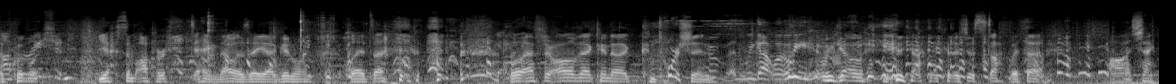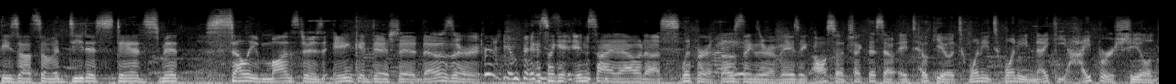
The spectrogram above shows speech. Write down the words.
equivalent. Operation. Yeah, some operation. Dang, that was a uh, good one. But, uh, well, after all of that kind of contortion, we got what we we got. yeah, we could have just stopped with that. Oh, check these out! Some Adidas Stan Smith Sulley Monsters Inc Edition. Those are. It's like an inside-out uh, slipper. Right? Those things are amazing. Also, check this out: a Tokyo 2020 Nike Hyper Shield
